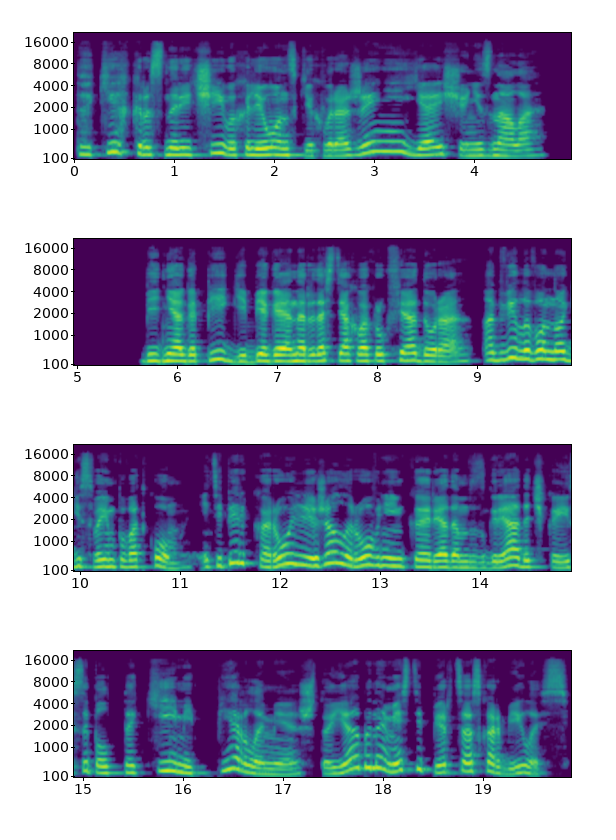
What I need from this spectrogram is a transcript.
Таких красноречивых леонских выражений я еще не знала. Бедняга Пигги, бегая на радостях вокруг Феодора, обвил его ноги своим поводком, и теперь король лежал ровненько рядом с грядочкой и сыпал такими перлами, что я бы на месте перца оскорбилась.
